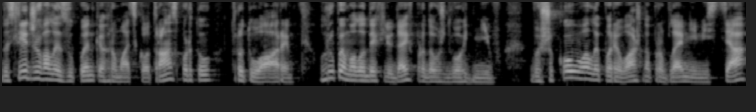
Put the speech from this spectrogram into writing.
Досліджували зупинки громадського транспорту, тротуари, групи молодих людей впродовж двох днів. Вишуковували переважно проблемні місця,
